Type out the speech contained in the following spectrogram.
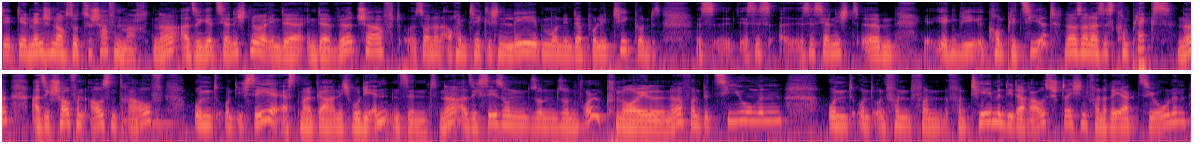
den Menschen auch so zu schaffen macht. Ne? Also jetzt ja nicht nur in der, in der Wirtschaft, sondern auch im täglichen Leben und in der Politik. Und es, es, es, ist, es ist ja nicht ähm, irgendwie kompliziert, ne? sondern es ist komplex. Ne? Also ich schaue von außen drauf und, und ich sehe erstmal gar nicht, wo die Enden sind. Ne? Also ich sehe so ein, so ein, so ein Wollknäuel ne? von Beziehungen und, und, und von, von, von Themen, die da rausstechen, von Reaktionen,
